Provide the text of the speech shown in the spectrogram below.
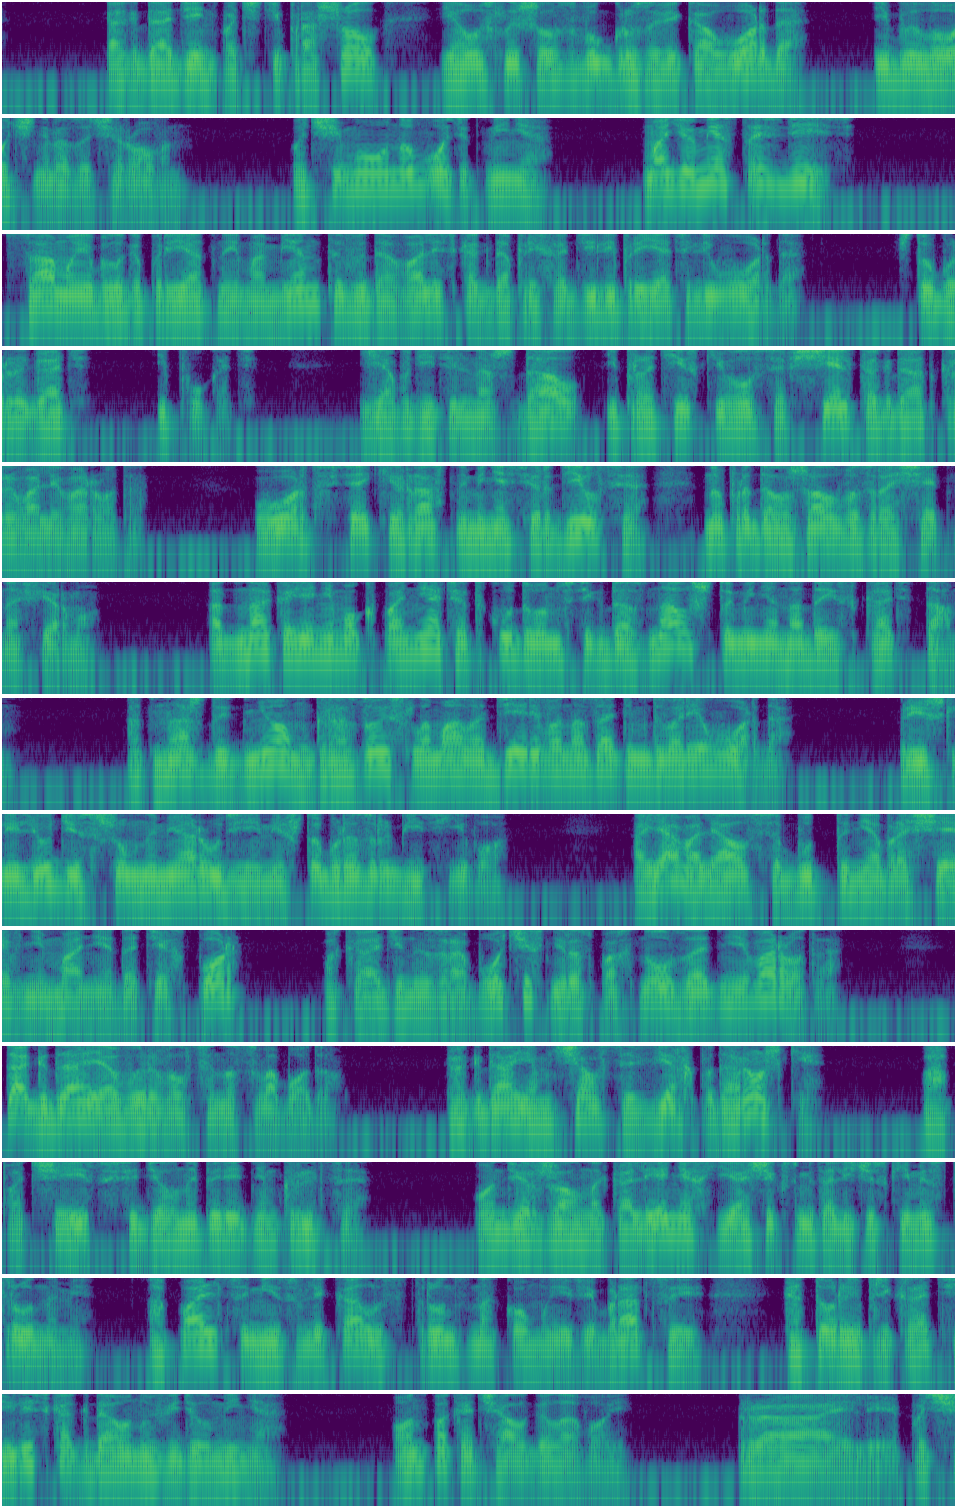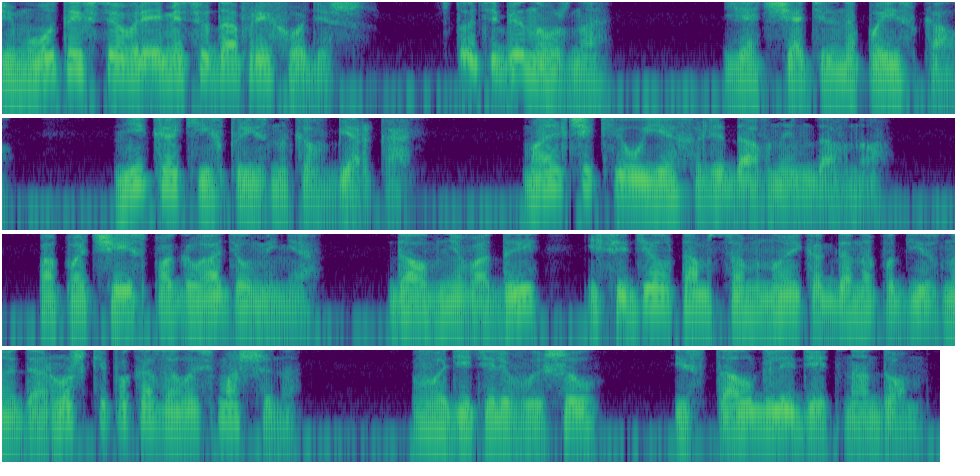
Когда день почти прошел, я услышал звук грузовика Уорда и был очень разочарован. Почему он увозит меня? Мое место здесь. Самые благоприятные моменты выдавались, когда приходили приятели Уорда, чтобы рыгать и пукать. Я бдительно ждал и протискивался в щель, когда открывали ворота. Уорд всякий раз на меня сердился, но продолжал возвращать на ферму. Однако я не мог понять, откуда он всегда знал, что меня надо искать там. Однажды днем грозой сломало дерево на заднем дворе Уорда. Пришли люди с шумными орудиями, чтобы разрубить его. А я валялся, будто не обращая внимания до тех пор, пока один из рабочих не распахнул задние ворота. Тогда я вырвался на свободу. Когда я мчался вверх по дорожке, папа Чейз сидел на переднем крыльце. Он держал на коленях ящик с металлическими струнами, а пальцами извлекал из струн знакомые вибрации, которые прекратились, когда он увидел меня. Он покачал головой. «Райли, почему ты все время сюда приходишь? Что тебе нужно?» Я тщательно поискал. Никаких признаков Берка. Мальчики уехали давным-давно. Папа Чейз погладил меня, дал мне воды и сидел там со мной, когда на подъездной дорожке показалась машина. Водитель вышел и стал глядеть на дом.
